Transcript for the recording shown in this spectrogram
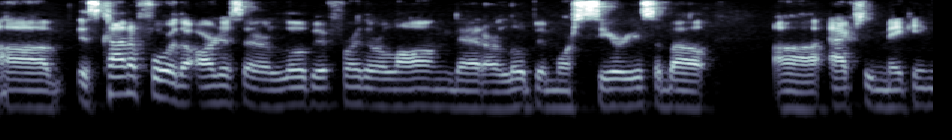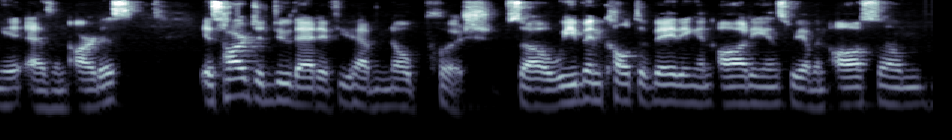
Um, it's kind of for the artists that are a little bit further along, that are a little bit more serious about uh, actually making it as an artist. It's hard to do that if you have no push. So we've been cultivating an audience. We have an awesome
